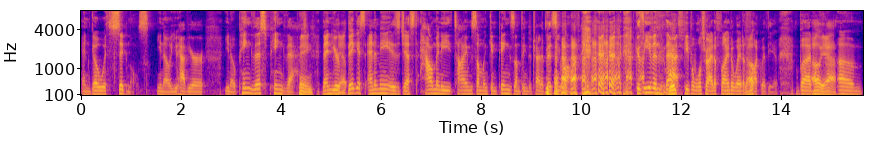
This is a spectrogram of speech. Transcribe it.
and go with signals. You know you have your you know ping this ping that Ping. then your Yep. biggest enemy is just how many times someone can ping something to try to piss you off because even that Which- people will try to find a way to Yep. fuck with you but Oh yeah. um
